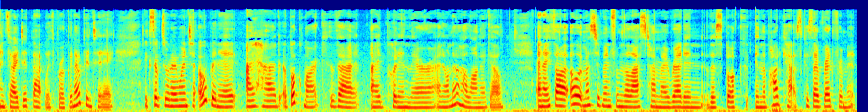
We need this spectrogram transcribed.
And so I did that with Broken Open today. Except when I went to open it, I had a bookmark that I'd put in there, I don't know how long ago. And I thought, oh, it must have been from the last time I read in this book in the podcast, because I've read from it.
